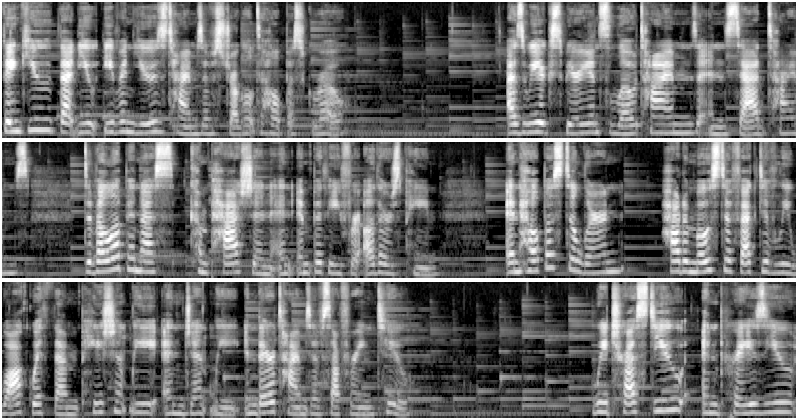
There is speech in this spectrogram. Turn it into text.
Thank you that you even use times of struggle to help us grow. As we experience low times and sad times, develop in us compassion and empathy for others' pain, and help us to learn how to most effectively walk with them patiently and gently in their times of suffering, too. We trust you and praise you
